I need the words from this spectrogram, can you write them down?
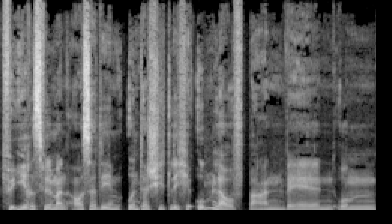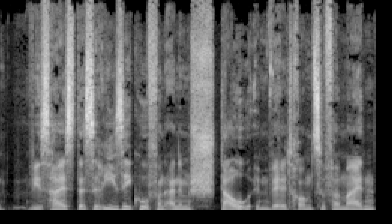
Für Iris will man außerdem unterschiedliche Umlaufbahnen wählen, um, wie es heißt, das Risiko von einem Stau im Weltraum zu vermeiden.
